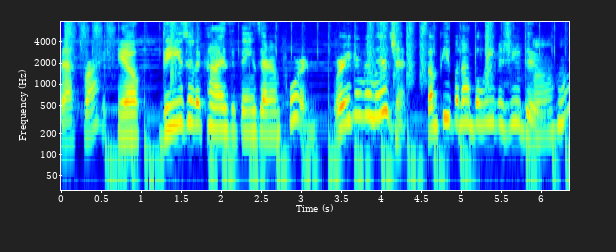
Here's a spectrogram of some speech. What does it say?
That's right. You know, these are the kinds of things that are important. Or even religion. Some people don't believe as you do. Mm-hmm.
